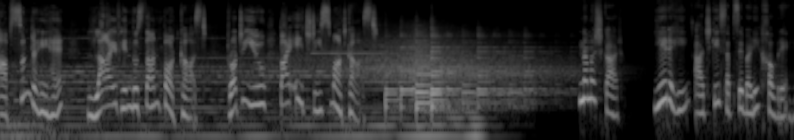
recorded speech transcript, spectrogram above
आप सुन रहे हैं live Hindustan podcast brought to you by H Smartcast. नमस्कार, ये रही आज की सबसे बड़ी खबरें।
